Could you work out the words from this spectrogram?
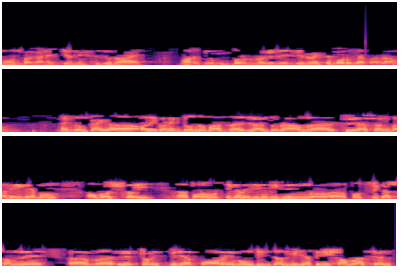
মোহনবাগানের জন্য শুধু নয় ভারতীয় ফুটবল অনুরাগীদের জন্য একটা বড় ব্যাপার রাহুল। একদম। তাই অনেক অনেক ধন্যবাদ জয়ন্তদা। আমরা ক্রীড়া সাংবাদিক এবং অবশ্যই পরবর্তীকালে যিনি বিভিন্ন আহ, পত্রিকা সামলে ইলেকট্রনিক্স মিডিয়ার পর এবং ডিজিটাল মিডিয়া তিনি সামলাচ্ছেন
